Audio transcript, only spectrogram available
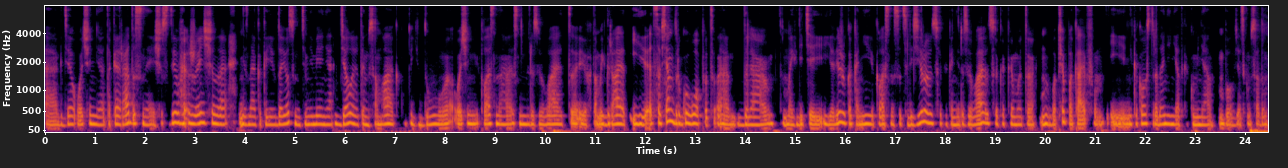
э, где очень такая радостная и счастливая женщина, не знаю, как ей удается, но тем не менее делает им сама какую-то еду, очень классно с ними развивает их, там играет. И это совсем другой опыт э, для моих детей. И я вижу, как они классно социализируются, как они развиваются, как им это ну, вообще по кайфу. И никакого страдания нет, как у меня было в детском саду.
